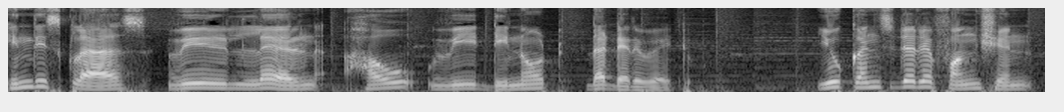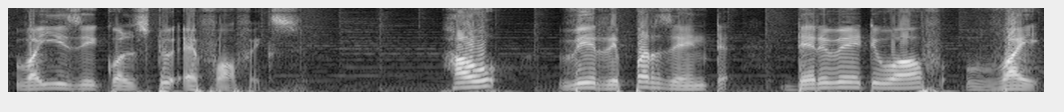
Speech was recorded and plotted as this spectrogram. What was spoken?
In this class, we will learn how we denote the derivative. You consider a function y is equals to f of x. How we represent derivative of y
